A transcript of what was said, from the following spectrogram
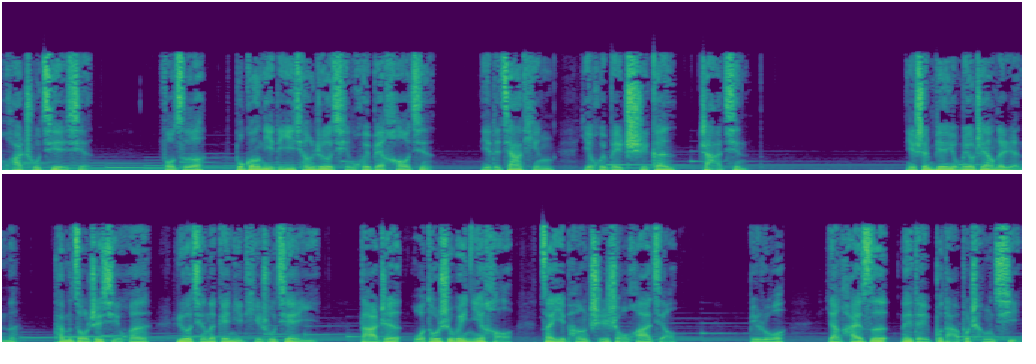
画出界限，否则不光你的一腔热情会被耗尽，你的家庭也会被吃干榨尽。你身边有没有这样的人呢？他们总是喜欢热情的给你提出建议，打着“我都是为你好”在一旁指手画脚。比如，养孩子那得不打不成器，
